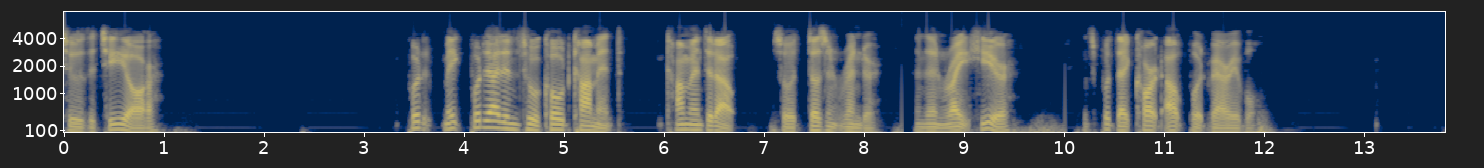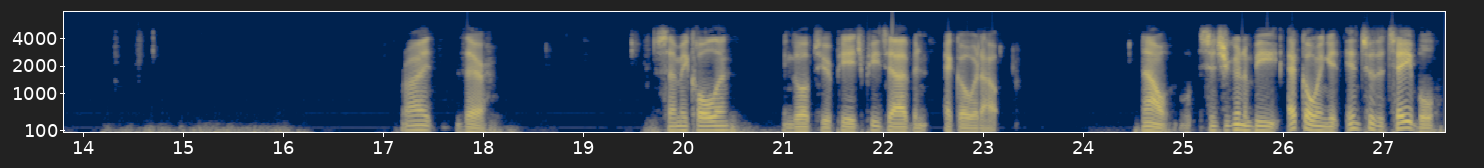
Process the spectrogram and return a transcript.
to the TR, put it, make put that into a code comment. Comment it out so it doesn't render. And then right here, let's put that cart output variable. Right there semicolon, and go up to your PHP tab and echo it out. Now, since you're going to be echoing it into the table,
